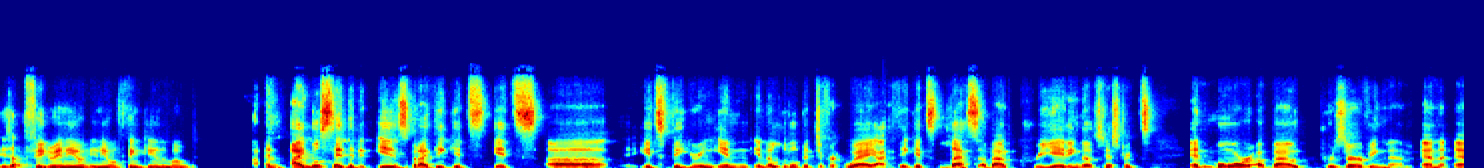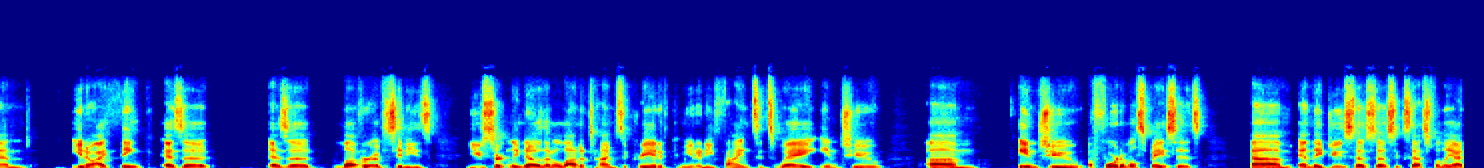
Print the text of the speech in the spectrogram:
is that figuring in your in your thinking at the moment? I, I will say that it is, but I think it's it's uh, it's figuring in in a little bit different way. I think it's less about creating those districts and more about preserving them. And and you know, I think as a as a lover of cities, you certainly know that a lot of times the creative community finds its way into um, into affordable spaces, um, and they do so so successfully. I,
